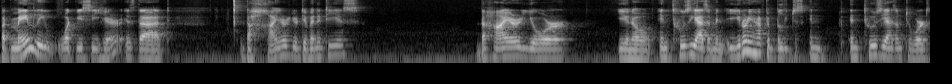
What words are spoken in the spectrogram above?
But mainly what we see here is that the higher your divinity is, the higher your, you know, enthusiasm. And you don't even have to believe, just in, enthusiasm towards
